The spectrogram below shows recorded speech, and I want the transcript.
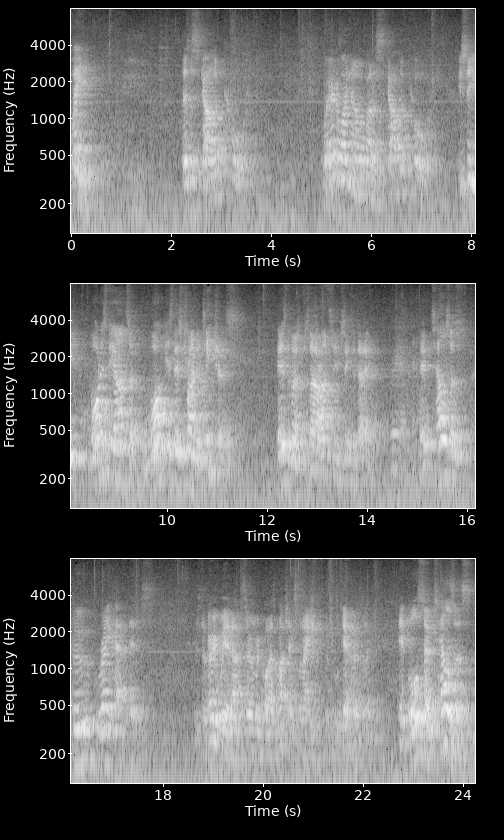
Wait, there's a scarlet cord. Where do I know about a scarlet cord? You see, what is the answer? What is this trying to teach us? Here's the most bizarre answer you've seen today. It tells us who Rahab is. It's a very weird answer and requires much explanation, which we'll get hopefully. It also tells us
